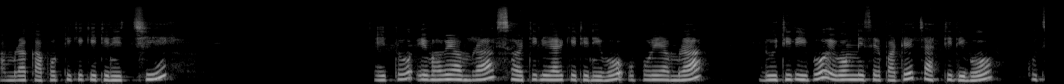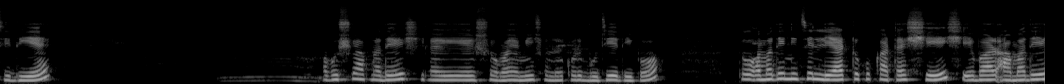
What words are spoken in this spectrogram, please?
আমরা কাপড়টিকে কেটে নিচ্ছি। এই তো এভাবে আমরা ছয়টি লেয়ার কেটে নিব। উপরে আমরা দুইটি দিব এবং নিচের পাটে চারটি দিব কুচি দিয়ে। অবশ্যই আপনাদের সেলাইয়ের সময় আমি সুন্দর করে বুঝিয়ে দিব। তো, আমাদের নিচের লেয়ারটুকু কাটা শেষ। এবার আমাদের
